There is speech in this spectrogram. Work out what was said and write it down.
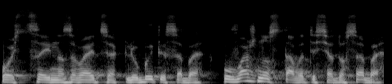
Ось це і називається любити себе, уважно ставитися до себе.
